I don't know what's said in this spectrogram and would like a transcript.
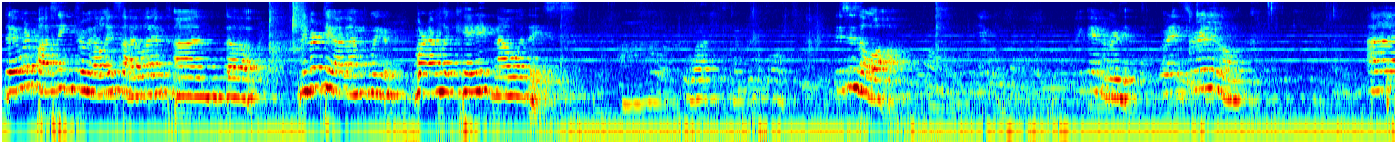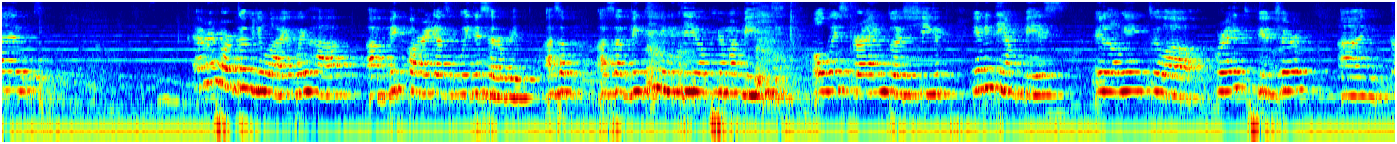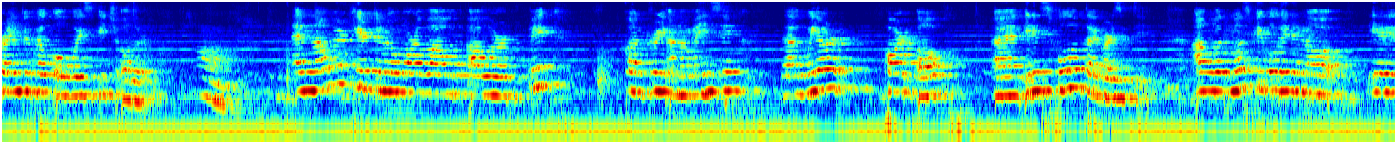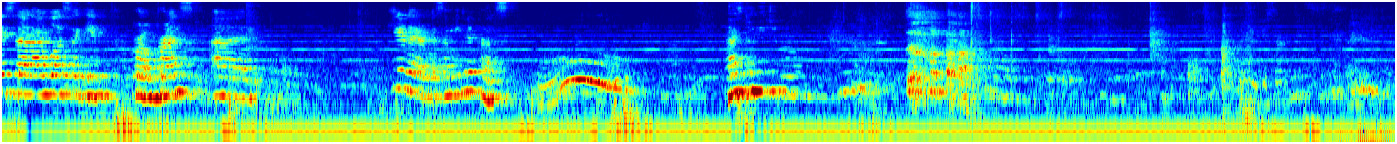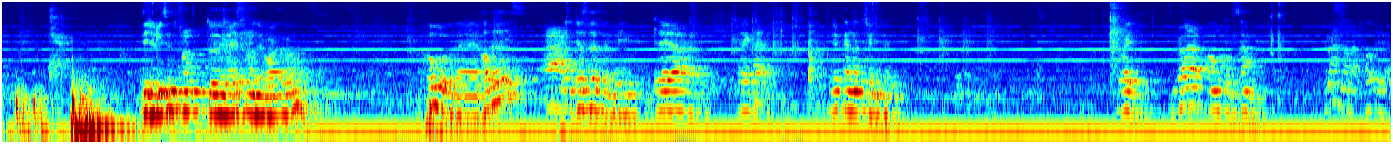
they were passing through Ellis Island and uh, Liberty Island, where, where I'm located nowadays. This is a law. You, you can read it, but it's really long. And every 4th of July we have a big party as we deserve it, as a, as a big community of human beings, always trying to achieve unity and peace, belonging to a great future and trying to help always each other. Hmm. And now we're here to know more about our big country and amazing that we are part of and it is full of diversity. And what most people didn't know it is that I was a gift from France and here they are, amis de France. Nice to meet you. Did you listen from, to the guys from the Guadalajara? Who? The holidays? Ah, just let them be. They are like that. You cannot change them. Wait, you are Uncle Sam. You are not a holiday,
